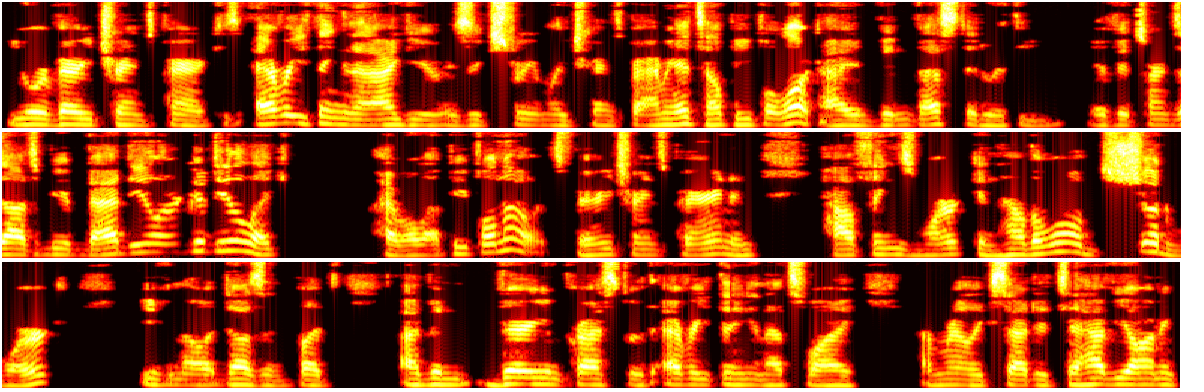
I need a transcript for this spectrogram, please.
you are very transparent because everything that I do is extremely transparent. I mean, I tell people, look, I've invested with you. If it turns out to be a bad deal or a good deal, like I will let people know. It's very transparent and how things work and how the world should work, even though it doesn't. But I've been very impressed with everything. And that's why I'm really excited to have you on and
